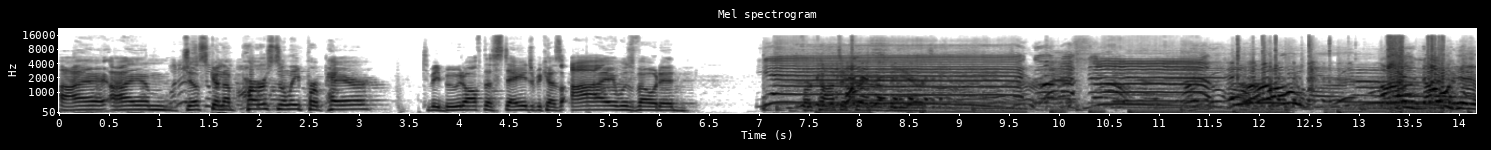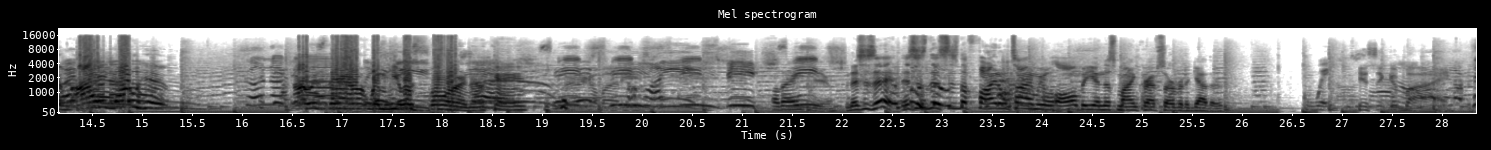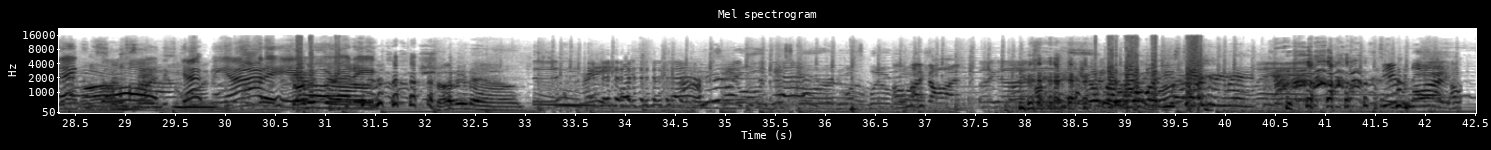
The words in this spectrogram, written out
I I am just gonna personally prepare to be booed off the stage because I was voted yeah. for content creator of the year. I was there when he was born, okay? Oh, thank you. This is it. This is this is the final time we will all be in this Minecraft server together. Wait. Kissing goodbye. Thanks God. God. Get me out of here Shut already. Shut it down. Oh my god. Oh my god. He's targeting me. Dear boy.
